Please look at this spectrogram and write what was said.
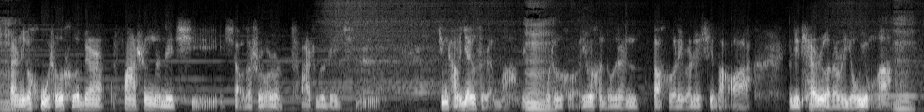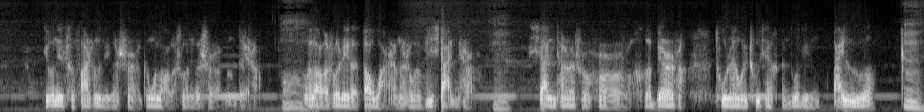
嗯但是那个护城河边发生的那起小的时候发生的这起，经常淹死人嘛，那嗯个护城河，因为很多的人到河里边去洗澡啊，尤其天热的时候游泳啊。嗯结果那次发生的这个事儿，跟我姥姥说那个事儿能对上。哦我哦姥姥说，这个到晚上的时候，尤其夏天天儿，嗯夏天的时候，河边儿上突然会出现很多这种白鹅，嗯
